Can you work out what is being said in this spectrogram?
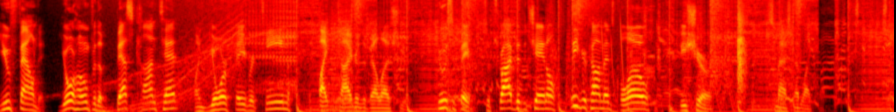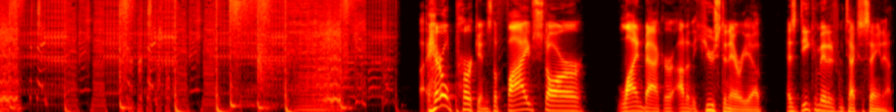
You found it. Your home for the best content on your favorite team, the Fighting Tigers of LSU. Do us a favor, subscribe to the channel, leave your comments below. Be sure, smash that like button. Harold Perkins, the five star linebacker out of the Houston area, has decommitted from Texas A&M.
